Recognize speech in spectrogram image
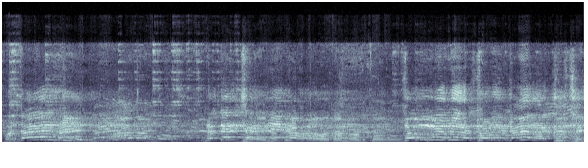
પ્રધાનજી નગર ક્ષેત્રે જમવાનું રસોડું ક્યાં રાખ્યું છે.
